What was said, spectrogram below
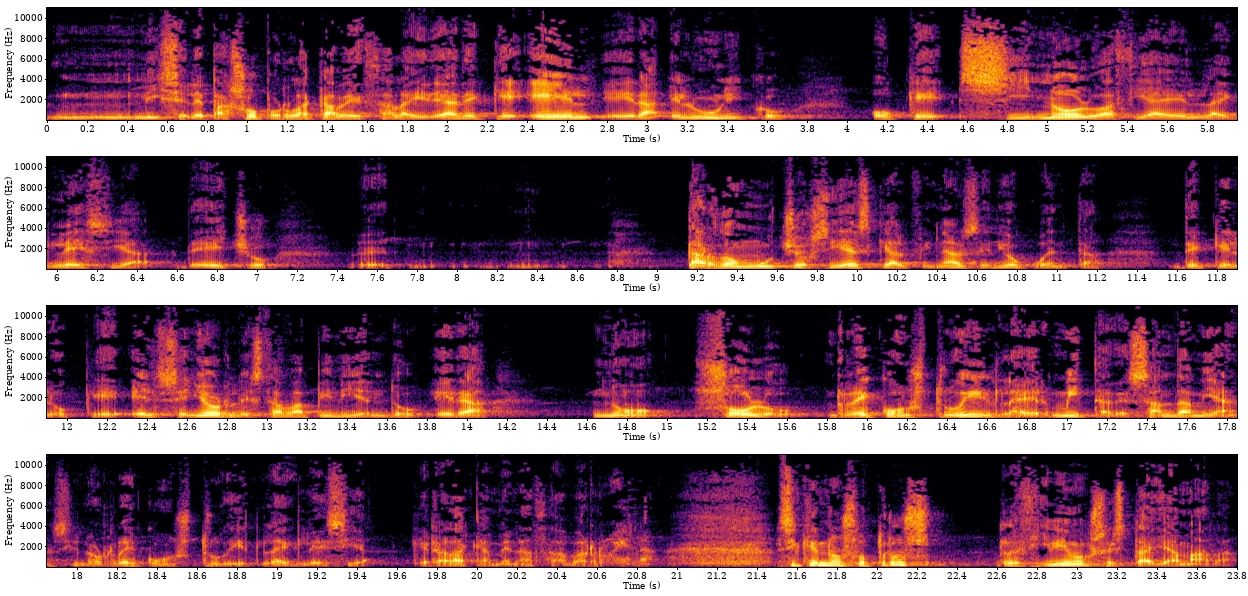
mm, ni se le pasó por la cabeza, la idea de que él era el único, o que si no lo hacía él, la Iglesia, de hecho, eh, tardó mucho, si es que al final se dio cuenta de que lo que el Señor le estaba pidiendo era no solo reconstruir la ermita de San Damián, sino reconstruir la iglesia, que era la que amenazaba ruina. Así que nosotros recibimos esta llamada.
